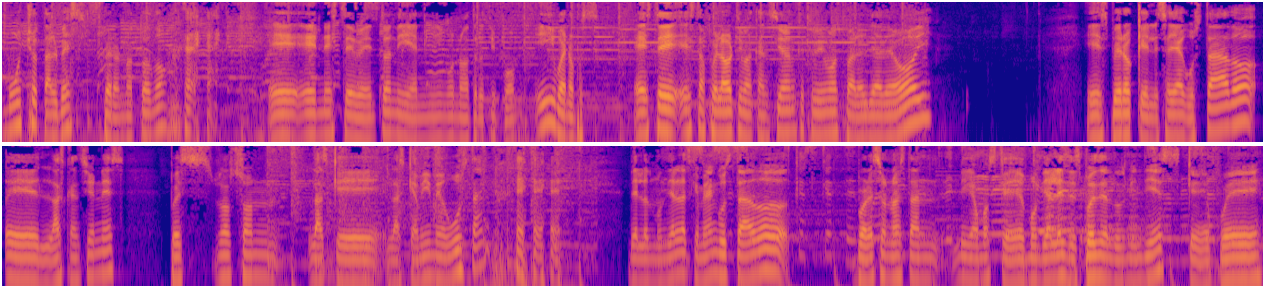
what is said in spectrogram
Mucho tal vez, pero no todo. eh, en este evento ni en ningún otro tipo. Y bueno, pues este, esta fue la última canción que tuvimos para el día de hoy. Espero que les haya gustado. Eh, las canciones, pues, no son las que, las que a mí me gustan. de los mundiales que me han gustado. Por eso no están, digamos que mundiales después del 2010, que fue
